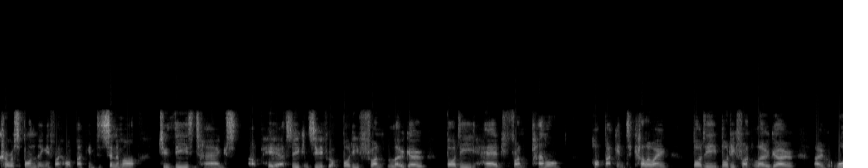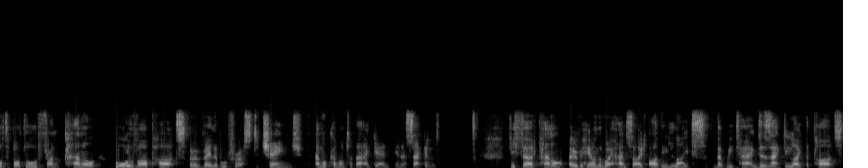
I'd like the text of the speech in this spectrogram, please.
corresponding, if I hop back into Cinema, to these tags up here. So you can see we've got body front logo, body head front panel, hop back into colorway, body, body front logo, I've got water bottle, front panel, all of our parts are available for us to change. And we'll come onto that again in a second. The third panel over here on the right hand side are the lights that we tagged. Exactly like the parts,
